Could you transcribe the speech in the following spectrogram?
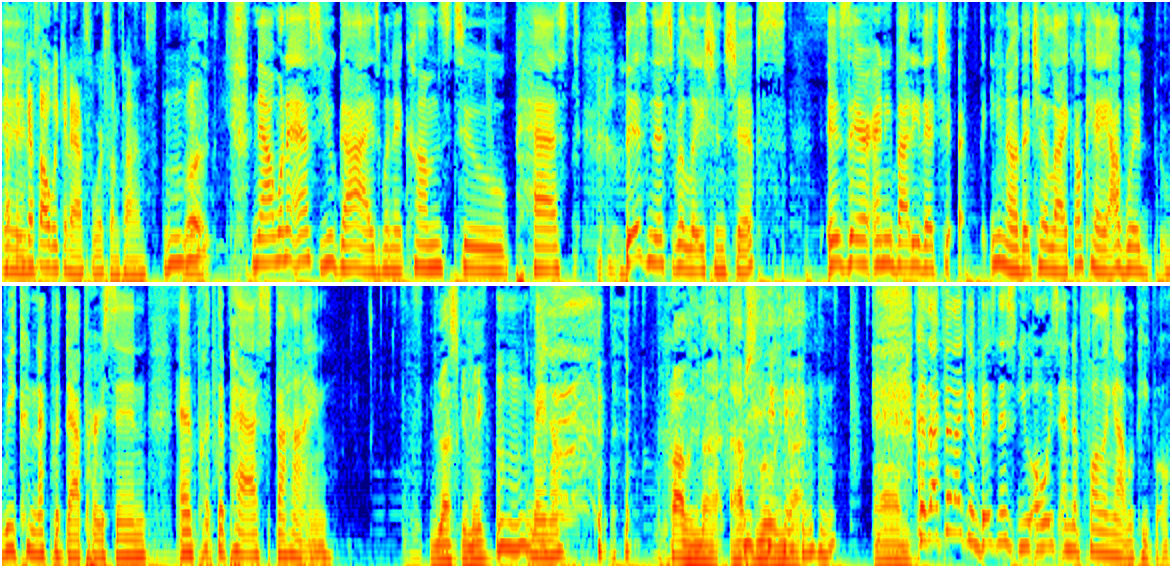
I think that's all we can ask for sometimes. Mhm. Right. Now I want to ask you guys when it comes to past business relationships. Is there anybody that you you know that you're like, okay, I would reconnect with that person and put the past behind? You asking me? Mm-hmm. Mano. Probably not. Absolutely not. Um, Because I feel like in business, you always end up falling out with people.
